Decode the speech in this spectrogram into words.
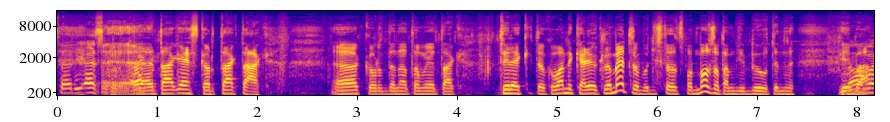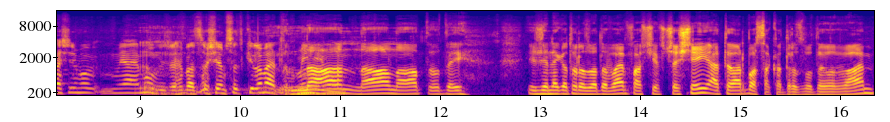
serii Escort, E, tak? tak, eskort, tak, tak. E, kurde, no to mnie tak. Tyle to ładny kilometrów, bo gdzieś to spod morza tam gdzie był ten chyba. No właśnie miałem mówić, że chyba z 800 km No, no, no, tutaj jeździenego tu rozładowałem właśnie wcześniej, a to Arbosa kod rozładowałem.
